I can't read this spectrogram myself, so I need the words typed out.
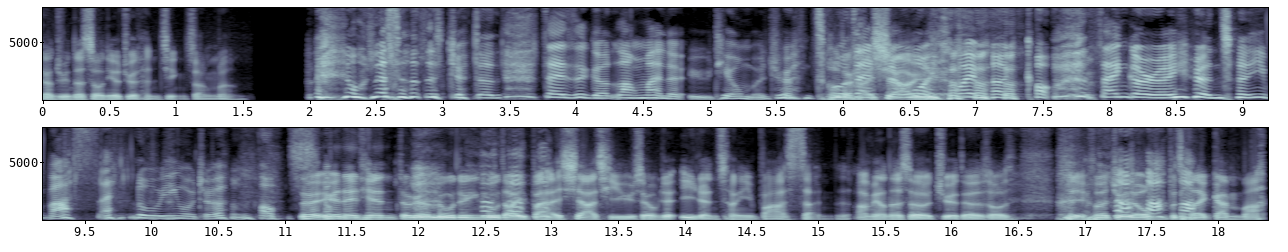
亮君，那时候你有觉得很紧张吗？我那时候是觉得，在这个浪漫的雨天，我们居然坐在选委会门口，三个人一人撑一把伞录音，我觉得很好笑。对，因为那天这个录音录到一半还下起雨，所以我们就一人撑一把伞。阿苗那时候有觉得说，有没有觉得我们不知道在干嘛？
